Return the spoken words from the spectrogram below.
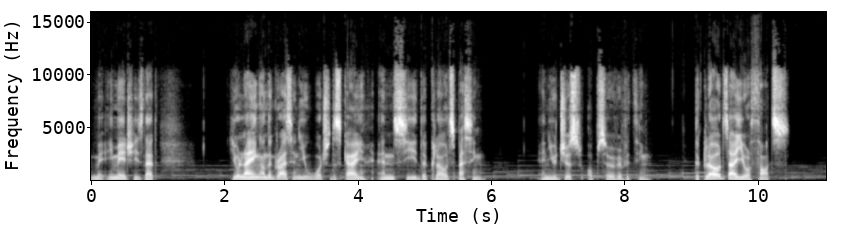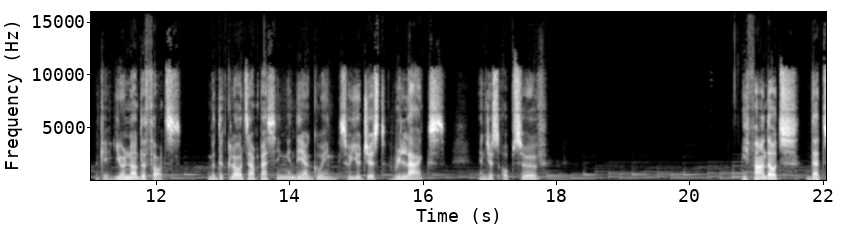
image is that you're lying on the grass and you watch the sky and see the clouds passing. And you just observe everything. The clouds are your thoughts. Okay, you're not the thoughts, but the clouds are passing and they are going. So you just relax and just observe he found out that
